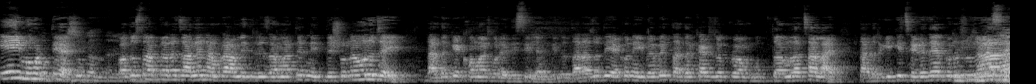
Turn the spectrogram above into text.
এই মুহূর্তে আসে। অথচ আপনারা জানেন আমরা আমিদের জামাতের নির্দেশনা অনুযায়ী তাদেরকে ক্ষমা করে দিছিলাম কিন্তু তারা যদি এখন এইভাবে তাদের কার্যক্রম গুপ্ত হামলা চালায় তাদেরকে কি ছেড়ে দেওয়ার কোনো সুযোগ না, আছে?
